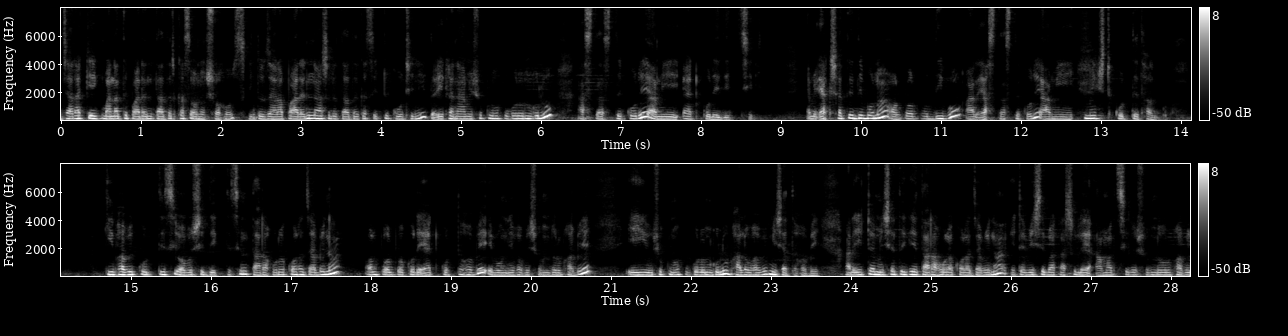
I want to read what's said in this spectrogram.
যারা কেক বানাতে পারেন, তাদের কাছে অনেক সহজ। কিন্তু যারা পারেন না, আসলে তাদের কাছে একটু কঠিনই। তো এখানে আমি শুকনো উপকরণগুলো আস্তে আস্তে করে আমি অ্যাড করে দিচ্ছি। আমি একসাথে দিব না, অল্প অল্প দিব আর আস্তে আস্তে করে আমি মিক্সড করতে থাকব। কীভাবে করতেছি, অবশ্যই দেখতেছেন, তাড়াহুড়ো করা যাবে না। অল্প অল্প করে অ্যাড করতে হবে এবং এভাবে সুন্দরভাবে এই শুকনো উপকরণগুলো ভালোভাবে মেশাতে হবে। আর এটা মেশাতে গিয়ে তাড়াহুড়া করা যাবে না। এটা বেশিরভাগ আসলে আমার ছিল সুন্দরভাবে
